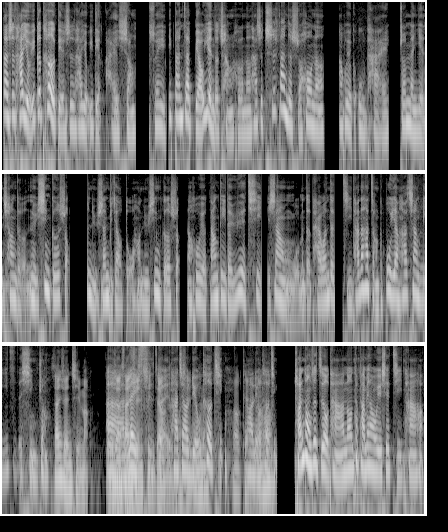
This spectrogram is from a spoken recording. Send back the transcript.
但是它有一个特点是它有一点哀伤，所以一般在表演的场合呢，它是吃饭的时候呢，它会有个舞台专门演唱的女性歌手。是女生比较多哈，女性歌手，然后有当地的乐器，像我们的台湾的吉他，但它长得不一样，它像梨子的形状，三弦琴嘛，啊、呃，类似，对，它叫刘特琴、嗯、，OK，啊，刘特琴，传统是只有它，然后它旁边还有一些吉他哈。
